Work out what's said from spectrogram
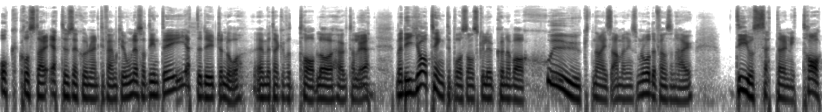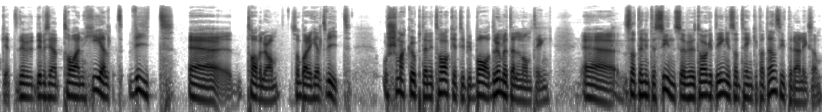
och kostar 1795 kronor, så det inte är jättedyrt ändå med tanke på tavla och högtalare rätt. Men det jag tänkte på som skulle kunna vara sjukt nice användningsområde för en sån här, det är att sätta den i taket. Det, det vill säga ta en helt vit eh, tavelram som bara är helt vit och smacka upp den i taket, typ i badrummet eller någonting. Eh, så att den inte syns överhuvudtaget. Det är ingen som tänker på att den sitter där liksom.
